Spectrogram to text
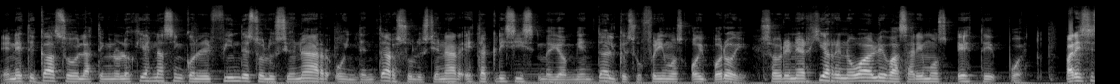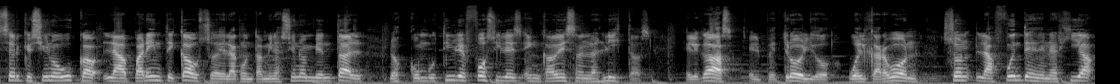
En este caso, las tecnologías nacen con el fin de solucionar o intentar solucionar esta crisis medioambiental que sufrimos hoy por hoy. Sobre energías renovables basaremos este puesto. Parece ser que si uno busca la aparente causa de la contaminación ambiental, los combustibles fósiles encabezan las listas. El gas, el petróleo o el carbón son las fuentes de energía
